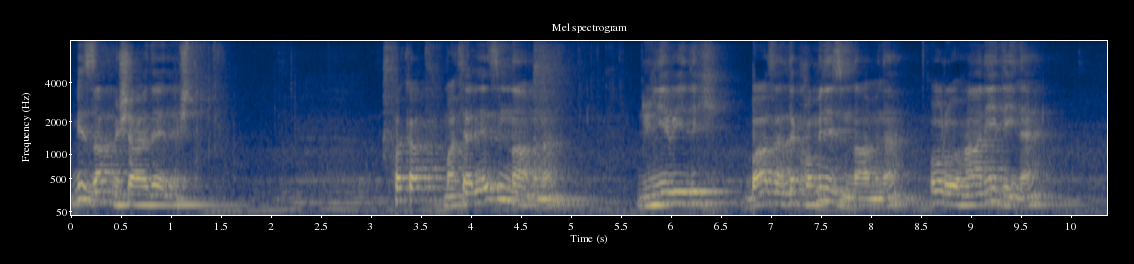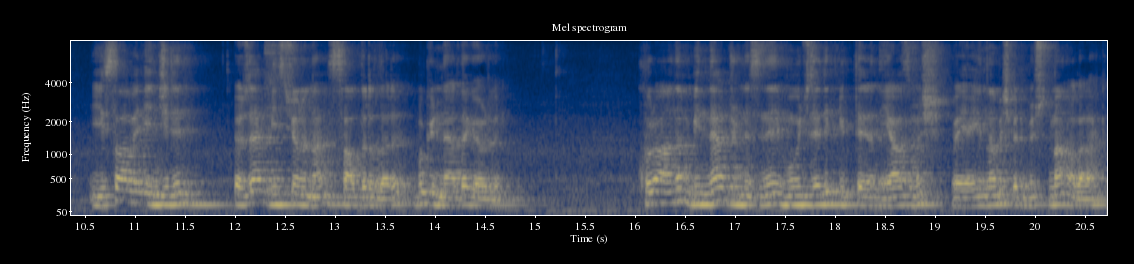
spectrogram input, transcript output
bizzat müşahede etmiştim. Fakat materyalizm namına, dünyevilik, bazen de komünizm namına o ruhani dine, İsa ve İncil'in özel misyonuna saldırıları bugünlerde gördüm. Kur'an'ın binler cümlesini mucizelik nüklerini yazmış ve yayınlamış bir Müslüman olarak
